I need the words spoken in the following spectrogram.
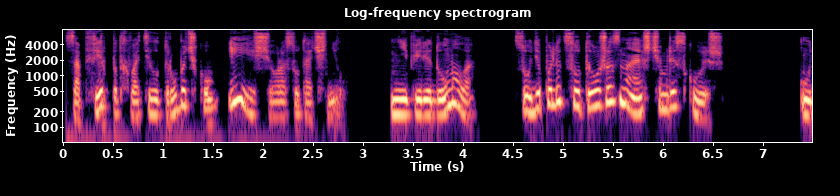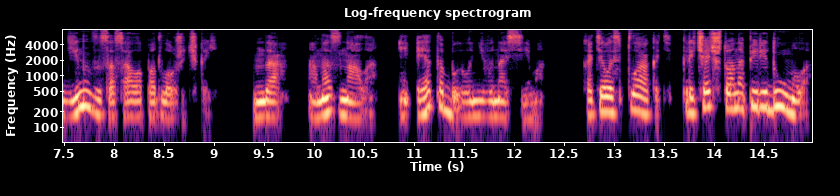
Сапфир подхватил трубочку и еще раз уточнил. «Не передумала? Судя по лицу, ты уже знаешь, чем рискуешь». У Дины засосала под ложечкой. Да, она знала, и это было невыносимо. Хотелось плакать, кричать, что она передумала.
